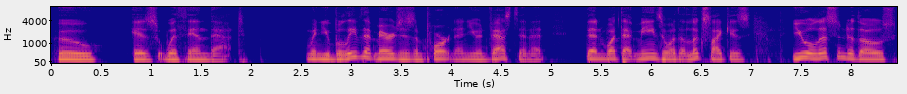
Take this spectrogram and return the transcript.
who is within that. When you believe that marriage is important and you invest in it, then what that means and what that looks like is you will listen to those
